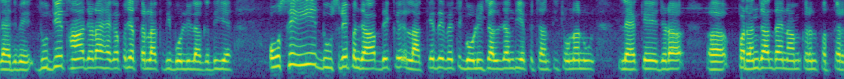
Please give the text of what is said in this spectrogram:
ਲੈ ਜਾਵੇ। ਦੂਜੇ ਥਾਂ ਜਿਹੜਾ ਹੈਗਾ 75 ਲੱਖ ਦੀ ਬੋਲੀ ਲੱਗਦੀ ਹੈ। ਉਸੇ ਹੀ ਦੂਸਰੇ ਪੰਜਾਬ ਦੇ ਇੱਕ ਇਲਾਕੇ ਦੇ ਵਿੱਚ ਗੋਲੀ ਚੱਲ ਜਾਂਦੀ ਹੈ ਪੰਚਾਇਤੀ ਚੋਣਾਂ ਨੂੰ ਲੈ ਕੇ ਜਿਹੜਾ ਭਰਨ ਜਾਂਦਾ ਹੈ ਨਾਮਕਰਨ ਪੱਤਰ।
